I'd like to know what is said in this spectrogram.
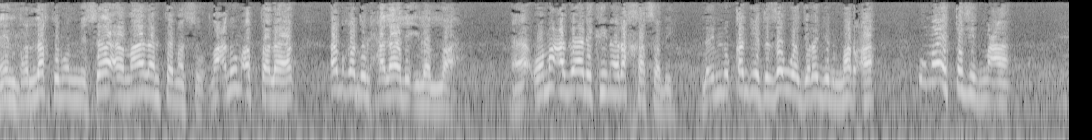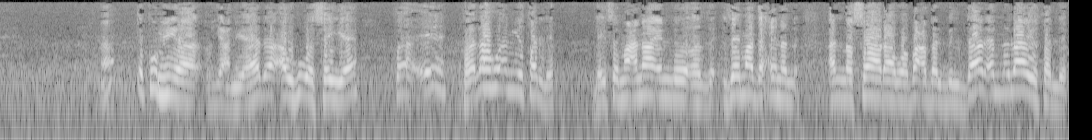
إن طلقتم النساء ما لم تمسوا. معلوم الطلاق أبغض الحلال إلى الله. ها؟ ومع ذلك هنا رخص به. لأنه قد يتزوج رجل مرأة وما يتفق معه. ها؟ تكون هي يعني هذا أو هو سيء فإيه؟ فله أن يطلق. ليس معناه إنه زي ما دحين النصارى وبعض البلدان أنه لا يطلق.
